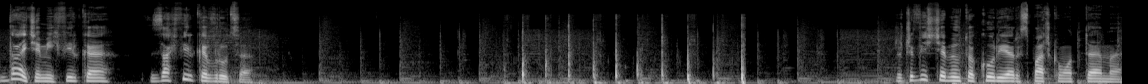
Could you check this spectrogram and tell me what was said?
Dajcie mi chwilkę, za chwilkę wrócę. Rzeczywiście był to kurier z paczką od TME.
